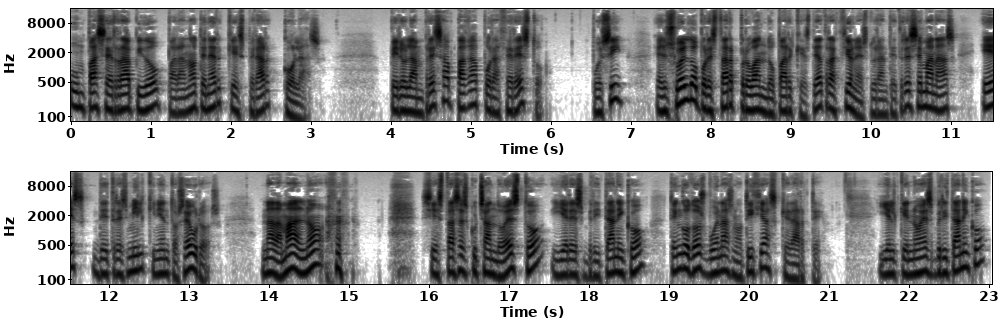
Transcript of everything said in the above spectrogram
un pase rápido para no tener que esperar colas. Pero la empresa paga por hacer esto. Pues sí, el sueldo por estar probando parques de atracciones durante tres semanas es de 3.500 euros. Nada mal, ¿no? si estás escuchando esto y eres británico, tengo dos buenas noticias que darte. ¿Y el que no es británico?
